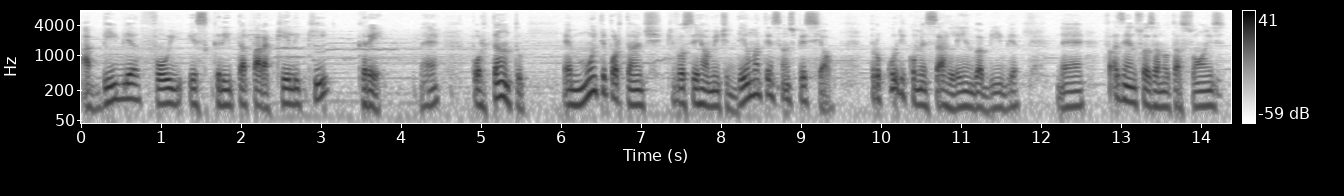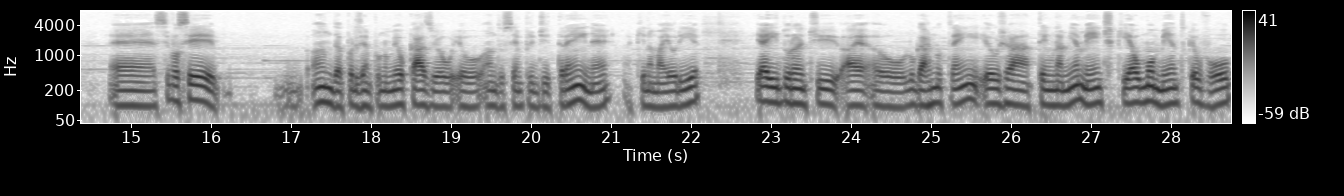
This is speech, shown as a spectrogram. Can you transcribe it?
A Bíblia foi escrita para aquele que crê, né? Portanto, é muito importante que você realmente dê uma atenção especial. Procure começar lendo a Bíblia, né, fazendo suas anotações. É, se você anda, por exemplo, no meu caso, eu, eu ando sempre de trem, né, aqui na maioria, e aí durante a, o lugar no trem eu já tenho na minha mente que é o momento que eu vou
